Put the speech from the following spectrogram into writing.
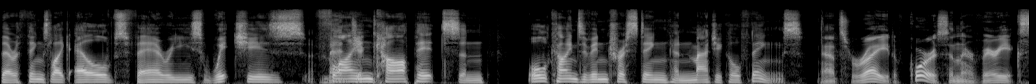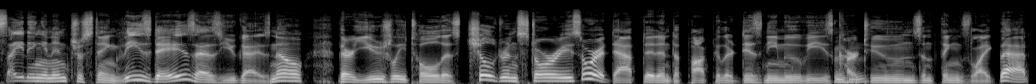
there are things like elves, fairies, witches, flying carpets and all kinds of interesting and magical things. That's right, of course, and they're very exciting and interesting. These days, as you guys know, they're usually told as children's stories or adapted into popular Disney movies, Mhm. cartoons, and things like that.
